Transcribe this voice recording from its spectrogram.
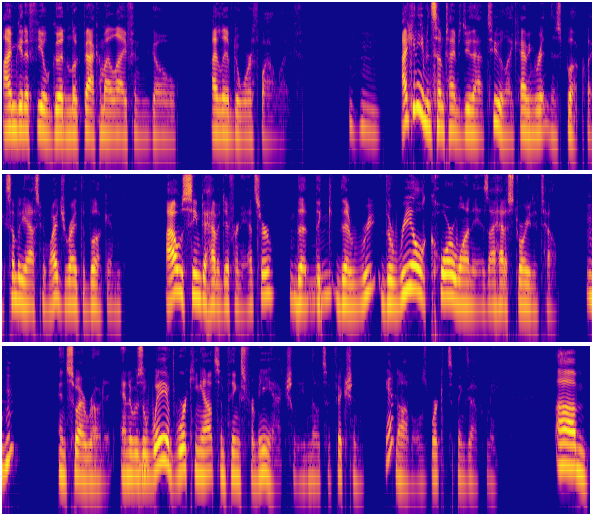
I'm going to feel good and look back on my life and go, I lived a worthwhile life. mm-hmm. I can even sometimes do that too, like having written this book. Like somebody asked me, "Why'd you write the book?" And I always seem to have a different answer. The the Mhm. the re- the real core one is I had a story to tell, Mhm. And so I wrote it. And it was a way of working out some things for me, actually, even though it's a fiction Yeah. novel. It was working some things out for me. Um,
